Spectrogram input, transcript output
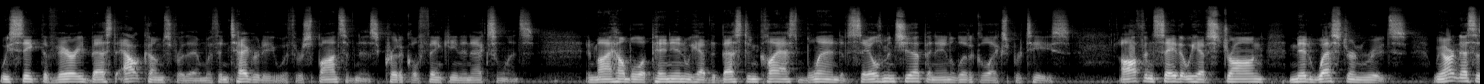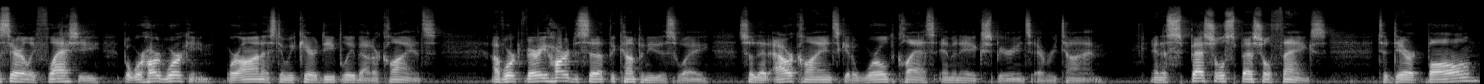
We seek the very best outcomes for them with integrity, with responsiveness, critical thinking, and excellence. In my humble opinion, we have the best in class blend of salesmanship and analytical expertise. I often say that we have strong Midwestern roots. We aren't necessarily flashy, but we're hardworking, we're honest, and we care deeply about our clients. I've worked very hard to set up the company this way so that our clients get a world-class M&A experience every time. And a special, special thanks to Derek Ball,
